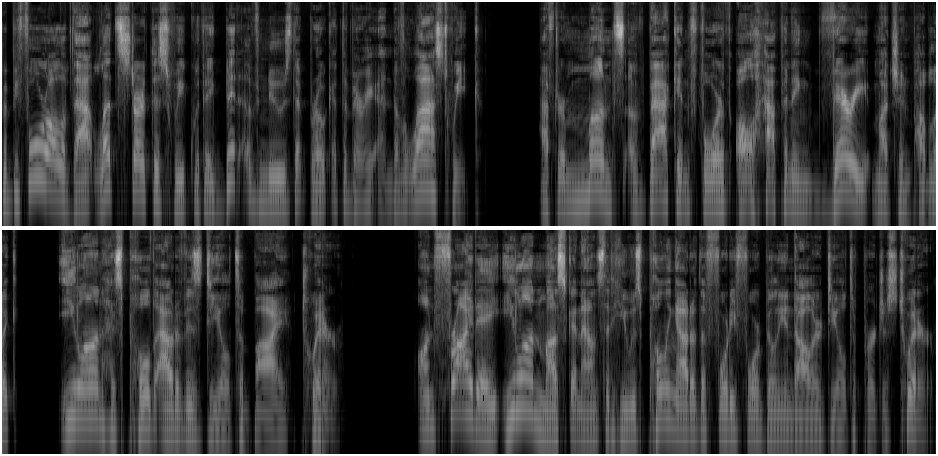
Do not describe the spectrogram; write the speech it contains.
But before all of that, let's start this week with a bit of news that broke at the very end of last week. After months of back and forth, all happening very much in public, Elon has pulled out of his deal to buy Twitter. On Friday, Elon Musk announced that he was pulling out of the $44 billion deal to purchase Twitter.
